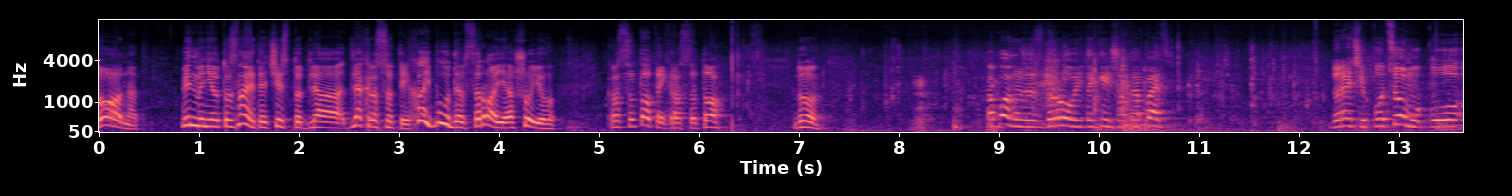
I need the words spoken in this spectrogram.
Донат. Він мені, ото знаєте, чисто для, для красоти. Хай буде в сараї, а що його? Красота та й красота. Дон. Кабан уже здоровий такий, що капець. До речі, по цьому, по,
